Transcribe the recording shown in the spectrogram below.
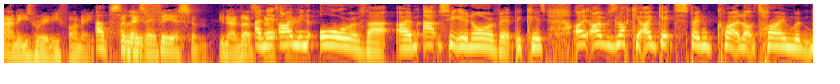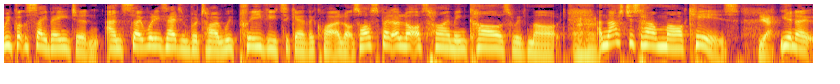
and he's really funny. Absolutely. and there's fearsome. You know, that's and that's I'm in awe of that. I'm absolutely in awe of it because I, I was lucky. I get to spend quite a lot of time with. We've got the same agent, and so when it's Edinburgh time, we preview together quite a lot. So I spent a lot of time in cars with Mark, and that's just how Mark is. Uh-huh. Yeah. you know,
